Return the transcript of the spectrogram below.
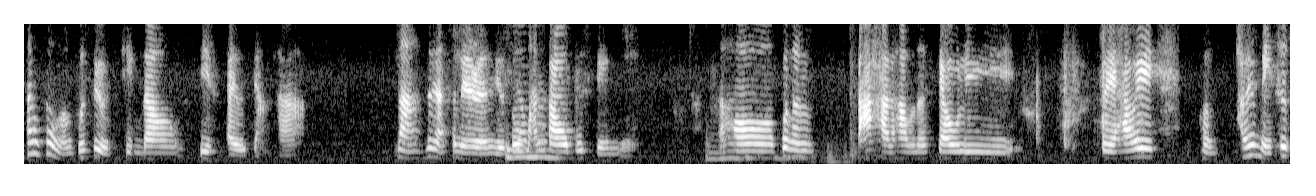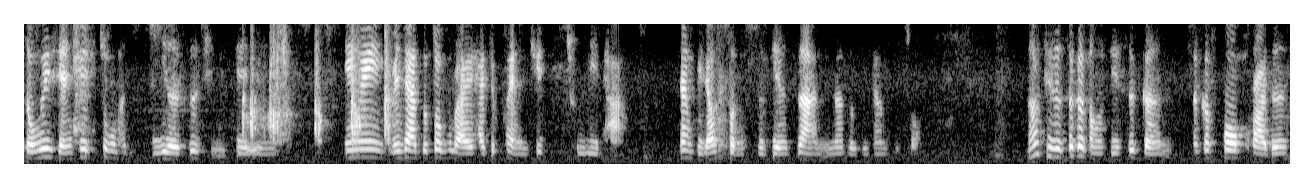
上次我们不是有听到 Steve 还有讲他，那这两成年人有时候慢到不行，然后不能打喊他们的效率，所以还会很，还会每次都会先去做很急的事情先，因为人家都做不来，他就快点去处理它，这样比较省时间是啊，你那时候是这样子说。然后其实这个东西是跟那个 four quadrants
